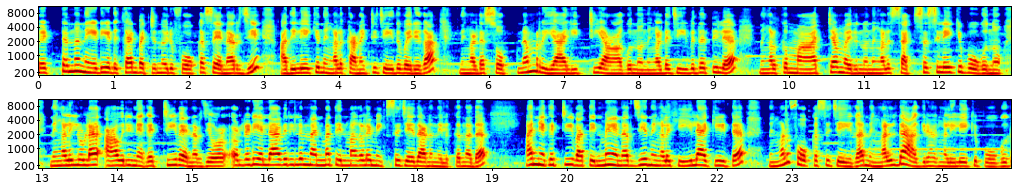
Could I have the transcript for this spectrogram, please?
പെട്ടെന്ന് നേടിയെടുക്കാൻ പറ്റുന്ന ഒരു ഫോക്കസ് എനർജി അതിലേക്ക് നിങ്ങൾ കണക്റ്റ് ചെയ്തു വരിക. നിങ്ങളുടെ സ്വപ്നം റിയാലിറ്റി ആകുന്നു. നിങ്ങളുടെ ജീവിതത്തിൽ നിങ്ങൾക്ക് മാറ്റം വരുന്നു. നിങ്ങൾ സക്സസ്സിലേക്ക് പോകുന്നു. നിങ്ങളിലുള്ള ആ ഒരു നെഗറ്റീവ് എനർജി ഓൾറെഡി എല്ലാവരിലും നന്മ തിന്മകളെ മിക്സ് ചെയ്താണ് നിൽക്കുന്നത്. ആ നെഗറ്റീവ് ആ തിന്മ എനർജിയെ നിങ്ങൾ ഹീലാക്കിയിട്ട് നിങ്ങൾ ഫോക്കസ് ചെയ്യുക നിങ്ങളുടെ ആഗ്രഹങ്ങളിലേക്ക് പോകുക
